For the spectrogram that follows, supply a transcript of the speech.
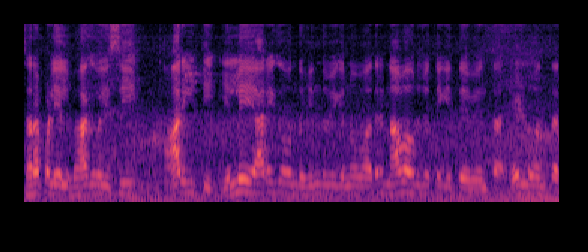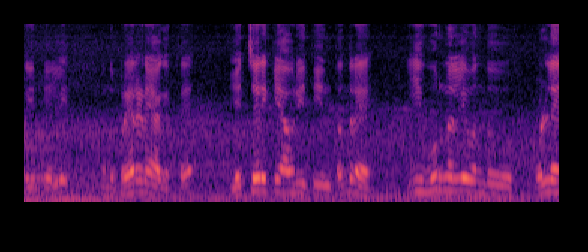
ಸರಪಳಿಯಲ್ಲಿ ಭಾಗವಹಿಸಿ ಆ ರೀತಿ ಎಲ್ಲೇ ಯಾರಿಗೂ ಒಂದು ಹಿಂದುವಿಗೆ ನೋವಾದರೆ ನಾವು ಅವ್ರ ಜೊತೆಗಿದ್ದೇವೆ ಅಂತ ಹೇಳುವಂಥ ರೀತಿಯಲ್ಲಿ ಒಂದು ಪ್ರೇರಣೆ ಆಗುತ್ತೆ. ಎಚ್ಚರಿಕೆ ಯಾವ ರೀತಿ ಅಂತಂದರೆ ಈ ಊರಿನಲ್ಲಿ ಒಂದು ಒಳ್ಳೆ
